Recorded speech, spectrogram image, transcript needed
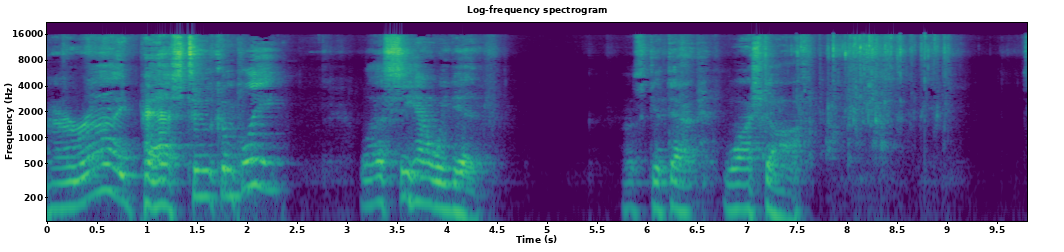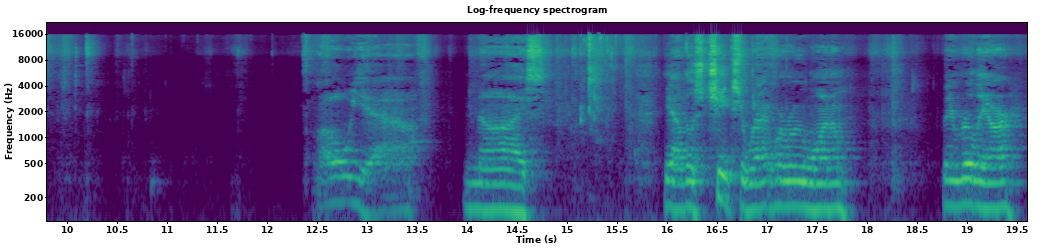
All right, pass two complete. Let's see how we did. Let's get that washed off. Oh, yeah. Nice. Yeah, those cheeks are right where we want them. They really are.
